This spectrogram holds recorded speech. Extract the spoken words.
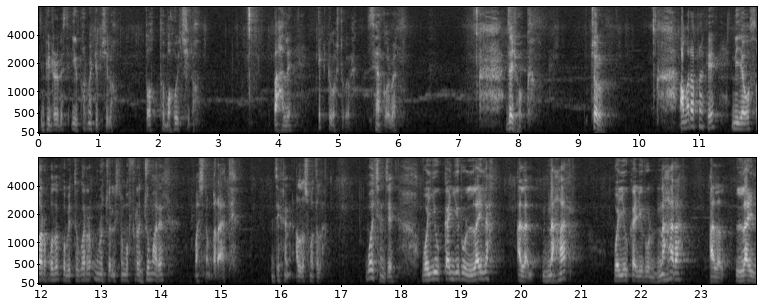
যে ভিডিওটা বেশ ইনফরমেটিভ ছিল, তথ্যবহুল ছিল, তাহলে একটু কষ্ট করে শেয়ার করবেন যাই হোক চলুন। আমার আপনাকে নিয়ে যাব সর্বপ্রথম পবিত্র করার উনচল্লিশ নম্বর ফেরার জুমারের পাঁচ নম্বর আয়াতে যেখানে আল্লাহ সুমতলা বলছেন যে ওয়ু কাইরুল লাইলা আলাল নাহার ওয়ু কাইরুল নাহারা আলাল লাইল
